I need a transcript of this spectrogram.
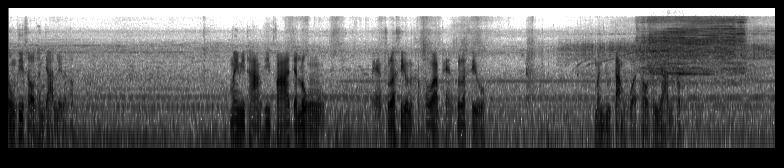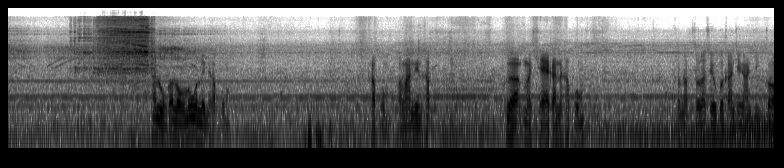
ลงที่เสาสัญญาณเลยนะครับ ไม่มีทางที่ฟ้าจะลง แผงโซลาร์เซลล์นะครับ เพราะว่าแผงโซลาร์เซลล์มันอยู่ต่ำกว่าเสาสัญญาณนะครับ ถ้าลงก็ลงนู่นเลยนะครับผม ครับผมประมาณนี้นะครับ เพื่อมาแชร์กันนะครับ ผมสำหรับโซลาร์เซลล์เพื่อการใช้งานจริงก็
